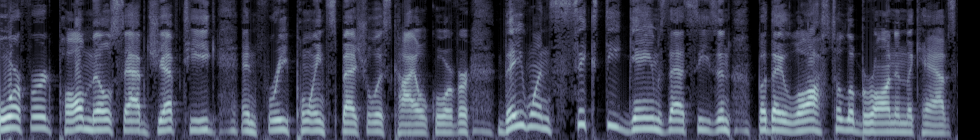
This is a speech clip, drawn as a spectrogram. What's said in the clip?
Horford, Paul Millsap, Jeff Teague, and free point specialist Kyle Korver. They won 60 games that season, but they lost to LeBron and the Cavs.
